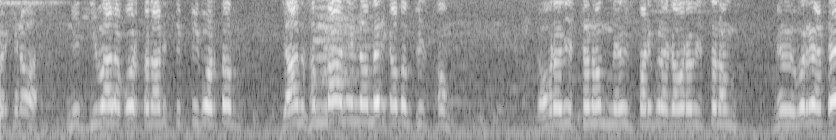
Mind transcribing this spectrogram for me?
దొరికినవా? నీ దివాల కొడతానని తిప్పి కొడతాం. జాన్ సమ్మాని నిన్ను అమెరికా పంపిస్తాం. గౌరవిస్తున్నాం మేము ఇప్పటికి కూడా గౌరవిస్తున్నాం. మేము ఎవరంటే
